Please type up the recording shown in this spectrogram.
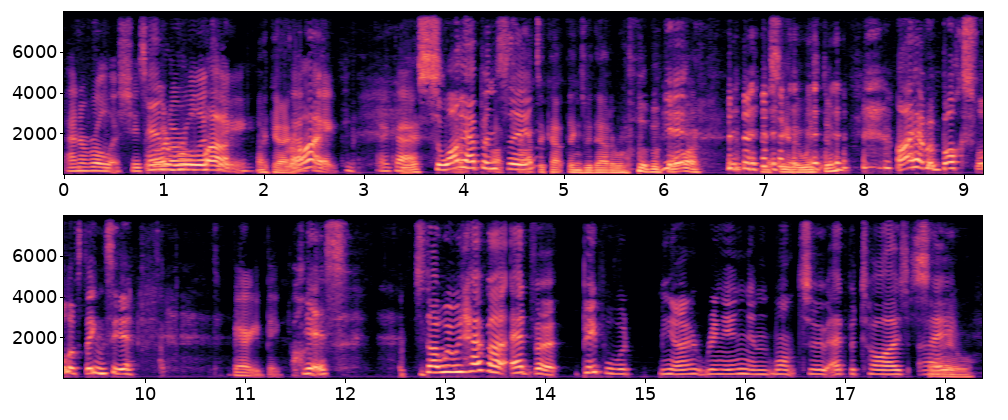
And a ruler. She's And got a a ruler, ruler. too. Okay. Right. Perfect. Okay. Yes. So what I've- happens I've then- tried to cut things without a ruler before. Yeah. I can see the wisdom. I have a box full of things here. Very big box. Yes. So we would have an advert. People would, you know, ring in and want to advertise Sale. a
